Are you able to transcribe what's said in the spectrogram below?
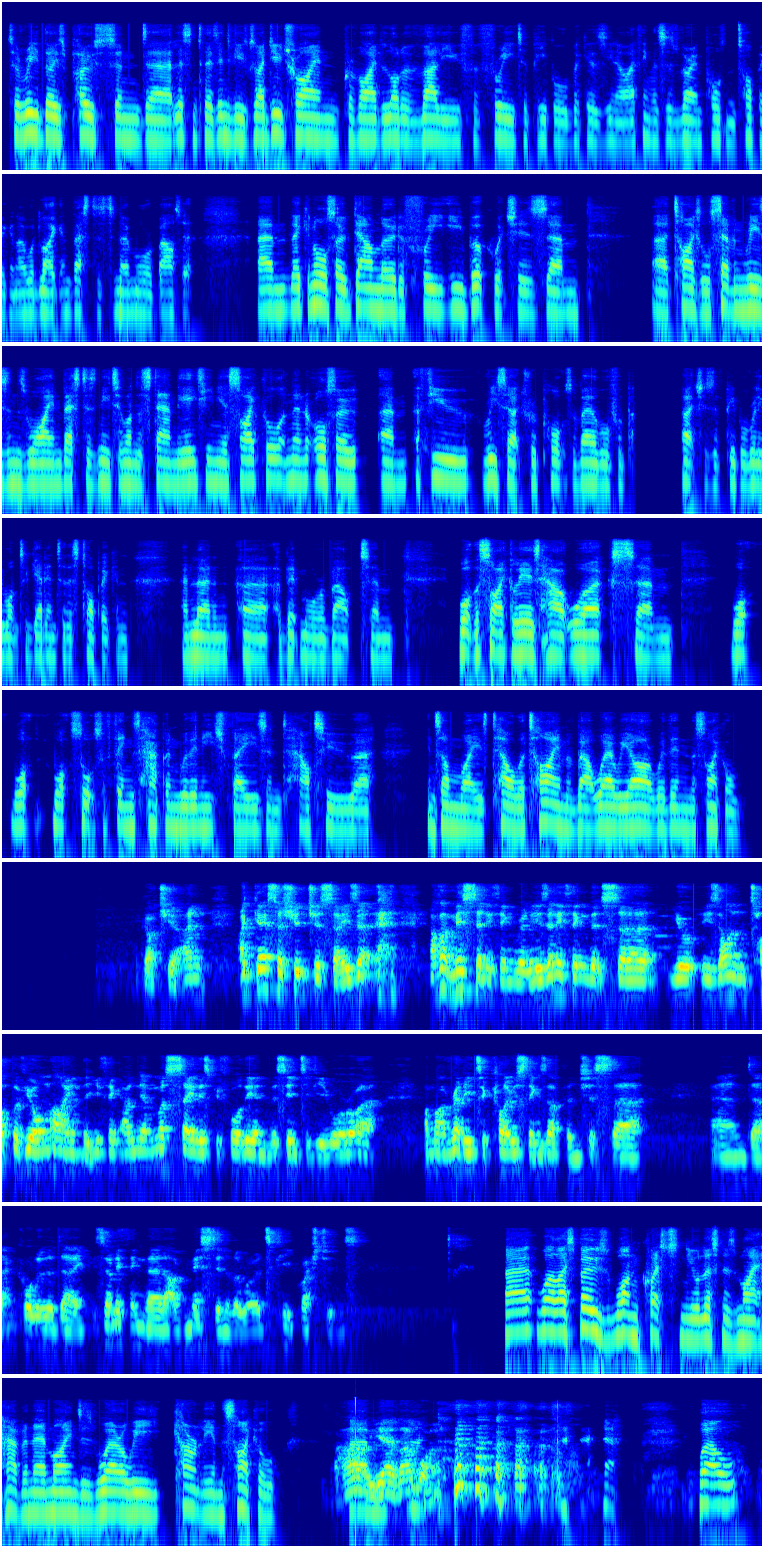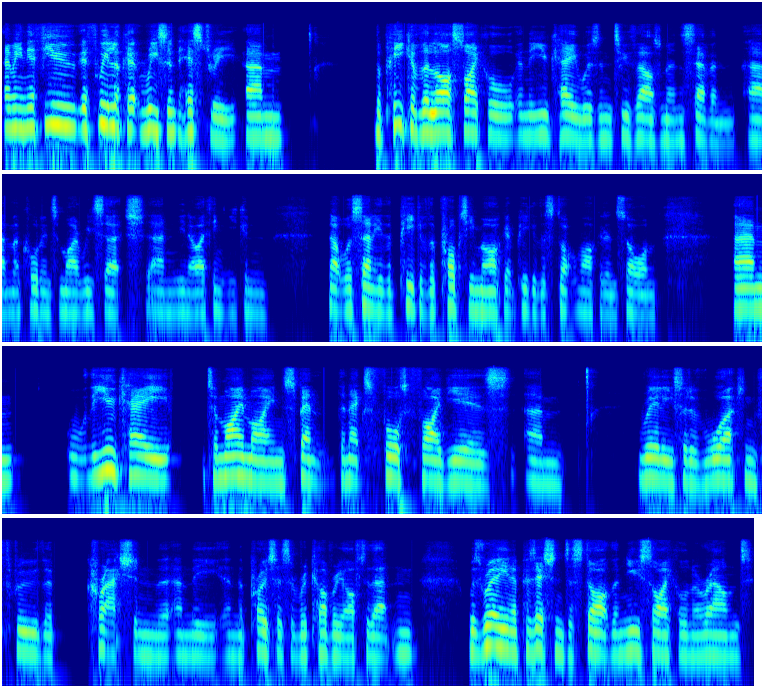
to read those posts and uh, listen to those interviews because I do try and provide a lot of value for free to people because you know I think this is a very important topic and I would like investors to know more about it. Um, they can also download a free ebook which is um, uh, titled Seven Reasons Why Investors Need to Understand the 18-Year Cycle and then also um, a few research reports available for purchase if people really want to get into this topic and and learn uh, a bit more about um, what the cycle is, how it works, um, what what what sorts of things happen within each phase and how to uh, in some ways tell the time about where we are within the cycle. Gotcha. And I guess I should just say, is that have I missed anything really? Is anything that's uh, is on top of your mind that you think I must say this before the end of this interview, or uh, am I ready to close things up and just uh, and, uh, and call it a day? Is there anything there that I've missed? In other words, key questions. Uh, well, I suppose one question your listeners might have in their minds is where are we currently in the cycle? Oh, um, yeah, that one. well, I mean, if you if we look at recent history, um, the peak of the last cycle in the UK was in 2007, um, according to my research, and you know, I think you can. That was certainly the peak of the property market, peak of the stock market, and so on. Um, the UK to my mind, spent the next four to five years um, really sort of working through the crash and the and the and the process of recovery after that, and was really in a position to start the new cycle in around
